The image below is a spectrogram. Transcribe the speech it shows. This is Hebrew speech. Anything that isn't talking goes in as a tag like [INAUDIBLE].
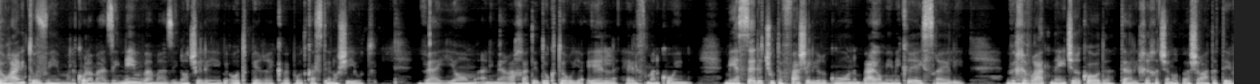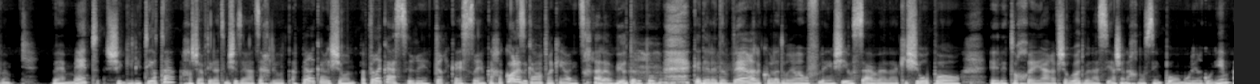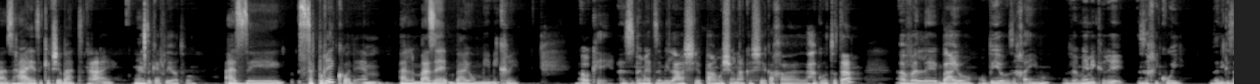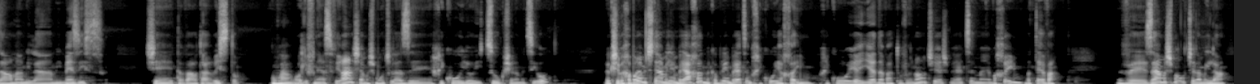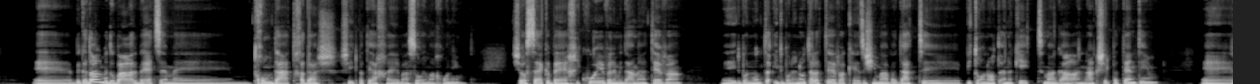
צהריים טובים לכל המאזינים והמאזינות שלי בעוד פרק בפודקאסט אנושיות. והיום אני מארחת את דוקטור יעל הלפמן כהן, מייסדת שותפה של ארגון ביומימיקרי הישראלי וחברת nature code תהליכי חדשנות בהשראת הטבע. והאמת שגיליתי אותה, חשבתי לעצמי שזה היה צריך להיות הפרק הראשון, הפרק העשירי, הפרק העשרים, ככה כל איזה כמה פרקים אני צריכה [LAUGHS] להביא אותה לפה כדי לדבר על כל הדברים המופלאים שהיא עושה ועל הקישור פה אה, לתוך אה, יער אפשרויות ולעשייה שאנחנו עושים פה מול ארגונים. אז היי, איזה כיף שבאת. היי, איזה כיף להיות פה. אז אה, ספרי קודם על מה זה ביומימיקרי. אוקיי, okay, אז באמת זו מילה שפעם ראשונה קשה ככה להגות אותה, אבל אה, ביו או ביו זה חיים, ומימיקרי זה חיקוי, זה נגזר מהמילה מימזיס, שטבע אותה אריסטו. וואו. עוד לפני הספירה, שהמשמעות שלה זה חיקוי או ייצוג של המציאות, וכשמחברים את שתי המילים ביחד מקבלים בעצם חיקוי החיים, חיקוי הידע והתובנות שיש בעצם אה, בחיים, בטבע. וזה המשמעות של המילה, בגדול מדובר על בעצם uh, תחום דעת חדש שהתפתח uh, בעשורים האחרונים שעוסק בחיקוי ולמידה מהטבע התבוננות, התבוננות על הטבע כאיזושהי מעבדת פתרונות ענקית מאגר ענק של פטנטים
